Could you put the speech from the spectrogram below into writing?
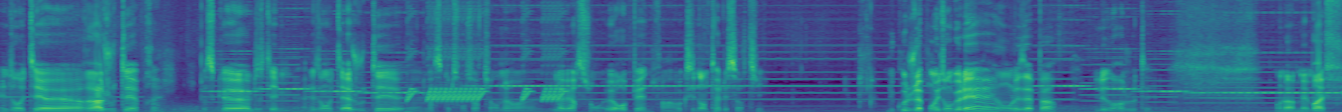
Elles ont été euh, rajoutées après. Parce qu'elles elles ont été ajoutées euh, lorsqu'elles sont sorties en la version européenne, enfin occidentale est sortie. Du coup, le Japon, ils ont gueulé, on les a pas, ils les ont rajoutés. Voilà, mais bref.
